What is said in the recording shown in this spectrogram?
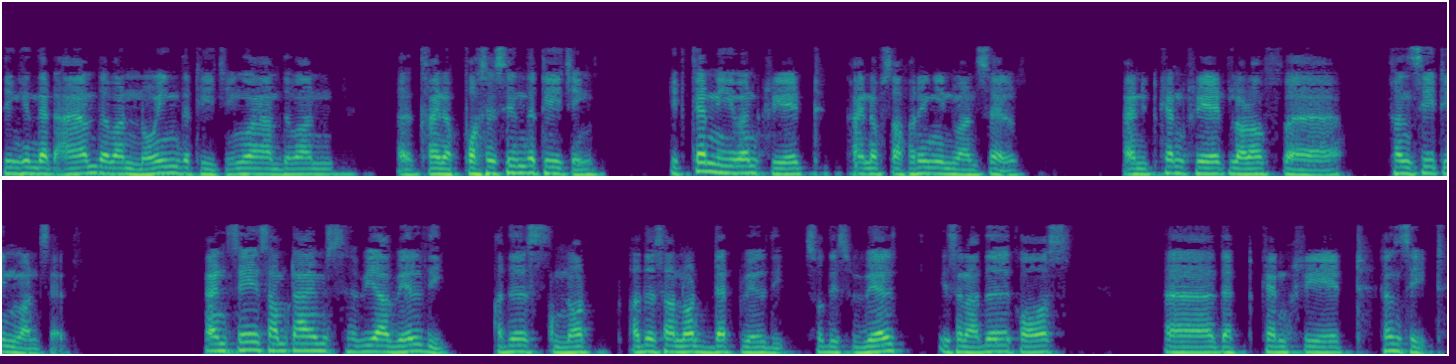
thinking that I am the one knowing the teaching or I am the one uh, kind of possessing the teaching, it can even create kind of suffering in oneself and it can create a lot of uh, conceit in oneself. And say sometimes we are wealthy, others not, others are not that wealthy. So this wealth is another cause uh, that can create conceit.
